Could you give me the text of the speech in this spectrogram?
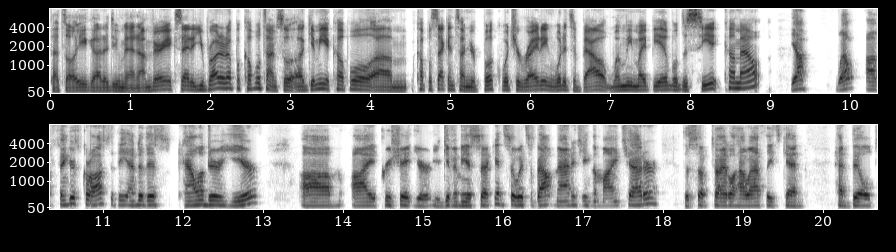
That's all you got to do, man. I'm very excited. You brought it up a couple times, so uh, give me a couple um couple seconds on your book, what you're writing, what it's about, when we might be able to see it come out. Yeah, well, uh, fingers crossed at the end of this calendar year. Um, I appreciate your you giving me a second. So it's about managing the mind chatter. The subtitle: How athletes can can build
